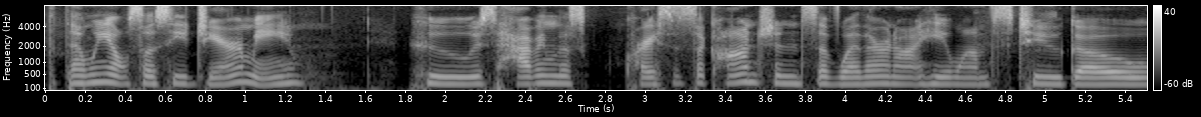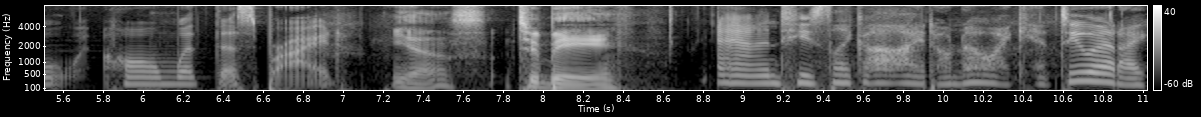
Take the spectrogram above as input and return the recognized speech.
but then we also see jeremy who's having this crisis of conscience of whether or not he wants to go home with this bride Yes. To be. And he's like, oh, I don't know. I can't do it. I,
